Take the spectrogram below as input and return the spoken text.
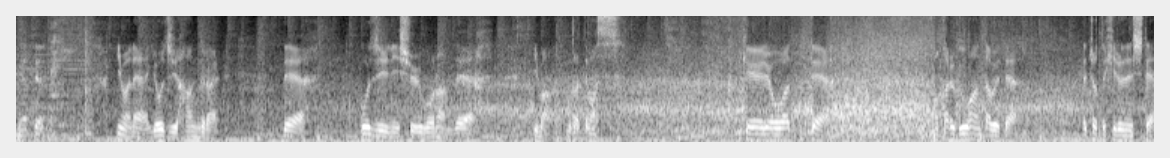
何やってんの今ね4時半ぐらい。で5時に集合なんで今向かってます。計量終わって、まあ、軽くご飯食べてでちょっと昼寝して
